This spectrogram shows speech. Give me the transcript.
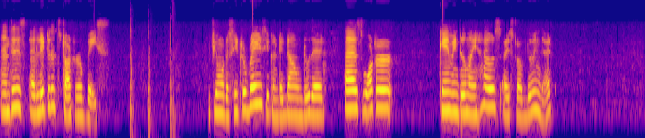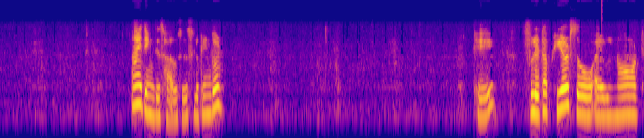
And this is a little starter base. If you want a secret base you can take down do that as water came into my house I stopped doing that. I think this house is looking good. Okay fill it up here so I will not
